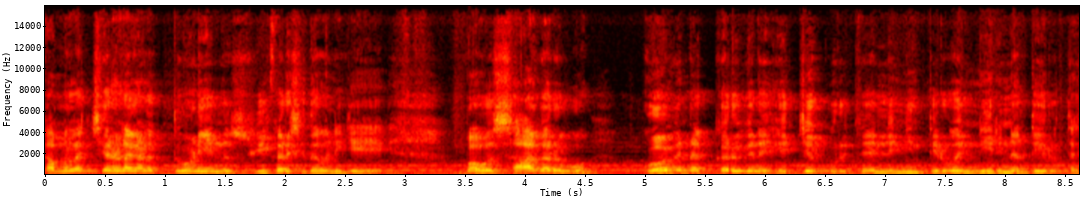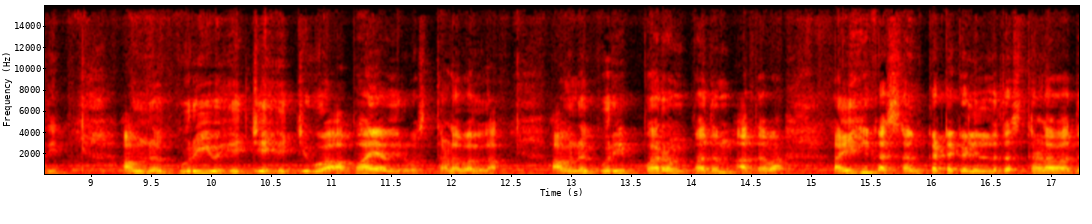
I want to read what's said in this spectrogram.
ಕಮಲ ಚರಣಗಳ ದೋಣಿಯನ್ನು ಸ್ವೀಕರಿಸಿದವನಿಗೆ ಭವಸಾಗರವು ಗೋವಿನ ಕರುವಿನ ಹೆಜ್ಜೆ ಗುರುತಿನಲ್ಲಿ ನಿಂತಿರುವ ನೀರಿನಂತೆ ಇರುತ್ತದೆ. ಅವನ ಗುರಿಯು ಹೆಜ್ಜೆ ಹೆಜ್ಜೆಗೂ ಅಪಾಯವಿರುವ ಸ್ಥಳವಲ್ಲ. ಅವನ ಗುರಿ ಪರಂಪದಂ ಅಥವಾ ಐಹಿಕ ಸಂಕಟಗಳಿಲ್ಲದ ಸ್ಥಳವಾದ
